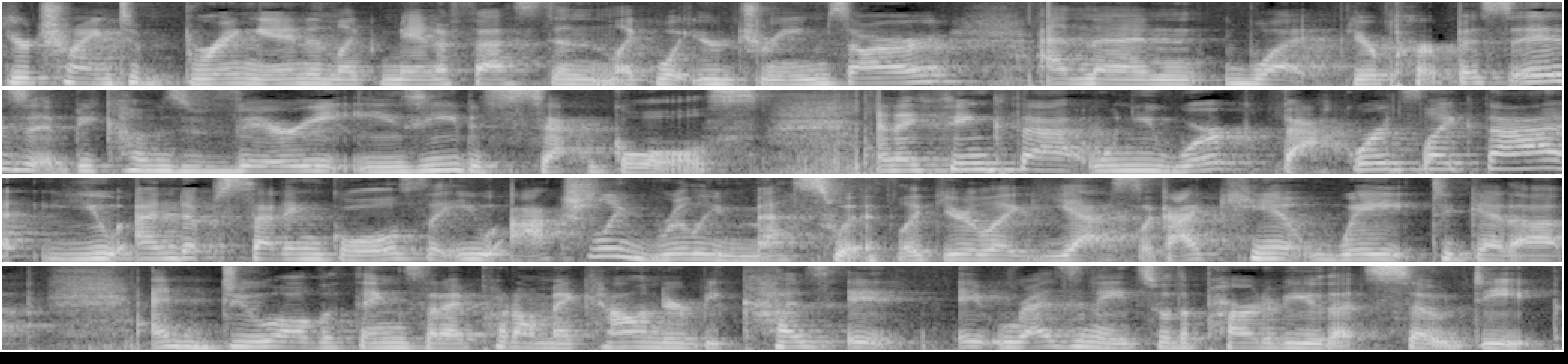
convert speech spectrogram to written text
you're trying to bring in and like manifest and like what your dreams are and then what your purpose is, it becomes very easy to set goals. And I think that when you work backwards like that, you end up setting goals that you actually really mess with. Like you're like, yes, like I can't wait to get up and do all the things that I put on my calendar because it it resonates with a part of you that's so deep.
